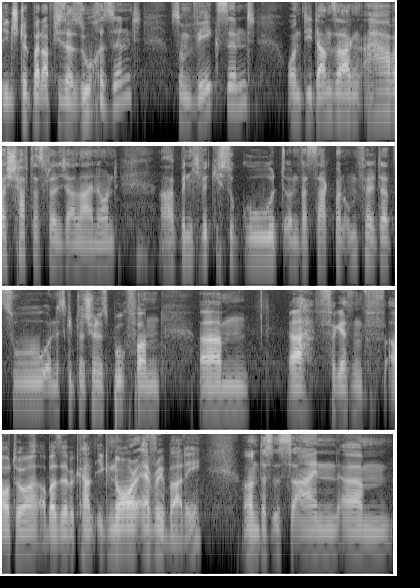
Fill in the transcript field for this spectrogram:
die ein Stück weit auf dieser Suche sind, so einem Weg sind und die dann sagen, ah, aber ich schaffe das vielleicht nicht alleine und ah, bin ich wirklich so gut und was sagt mein Umfeld dazu? Und es gibt ein schönes Buch von, ähm, ja, vergessen Autor, aber sehr bekannt, Ignore Everybody. Und das ist ein ähm,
